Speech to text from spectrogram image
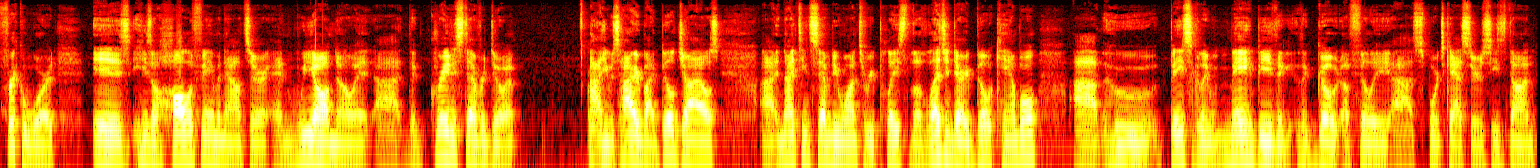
Frick Award, is he's a Hall of Fame announcer, and we all know it. Uh, the greatest to ever do it. Uh, he was hired by Bill Giles uh, in 1971 to replace the legendary Bill Campbell. Uh, who basically may be the, the goat of Philly uh, sportscasters. He's done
